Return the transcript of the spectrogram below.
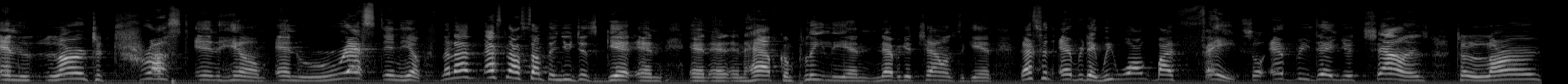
and learn to trust in him and rest in him. Now, that, that's not something you just get and, and, and, and have completely and never get challenged again. That's an everyday. We walk by faith. So every day you're challenged to learn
